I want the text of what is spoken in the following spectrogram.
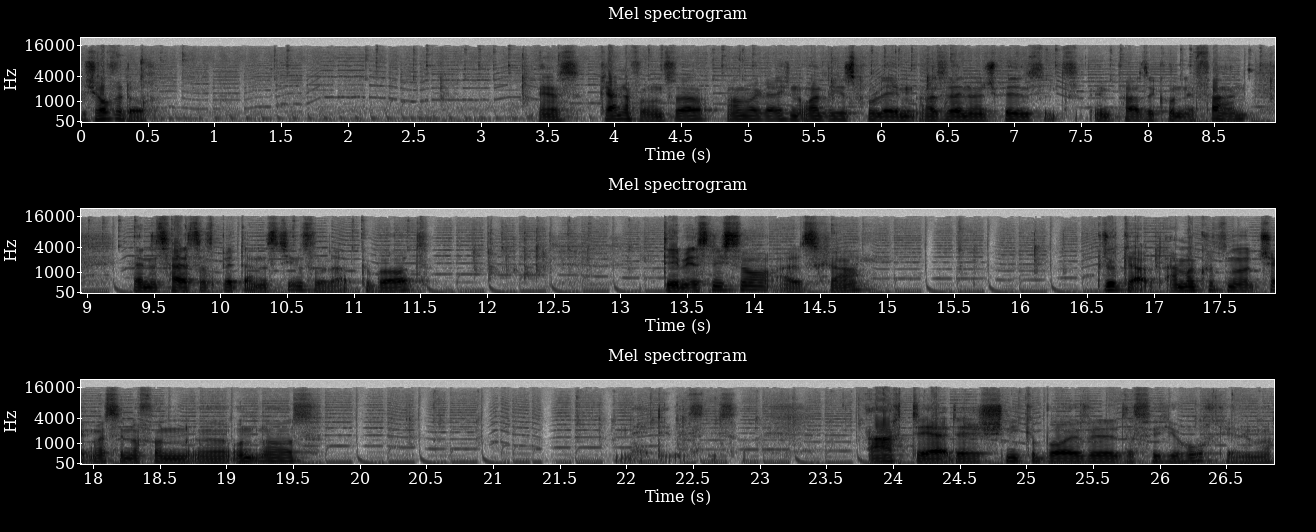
Ich hoffe doch. Wenn es keiner von uns war, haben wir gleich ein ordentliches Problem. Also werden wir spätestens in ein paar Sekunden erfahren. Wenn es heißt, das Bett deines Teams wurde abgebaut. Dem ist nicht so, alles klar. Glück gehabt. Einmal kurz nur checken, was hier noch von äh, unten aus. Ne, dem ist nicht so. Ach, der, der Schniekeboy will, dass wir hier hochgehen immer.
